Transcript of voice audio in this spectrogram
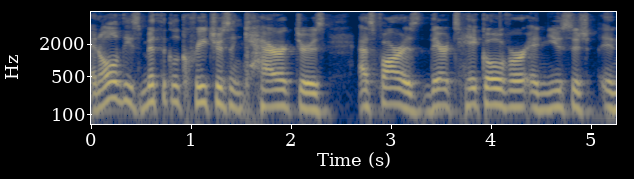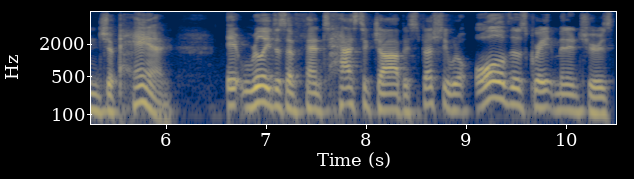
and all of these mythical creatures and characters as far as their takeover and usage in Japan. It really does a fantastic job, especially with all of those great miniatures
